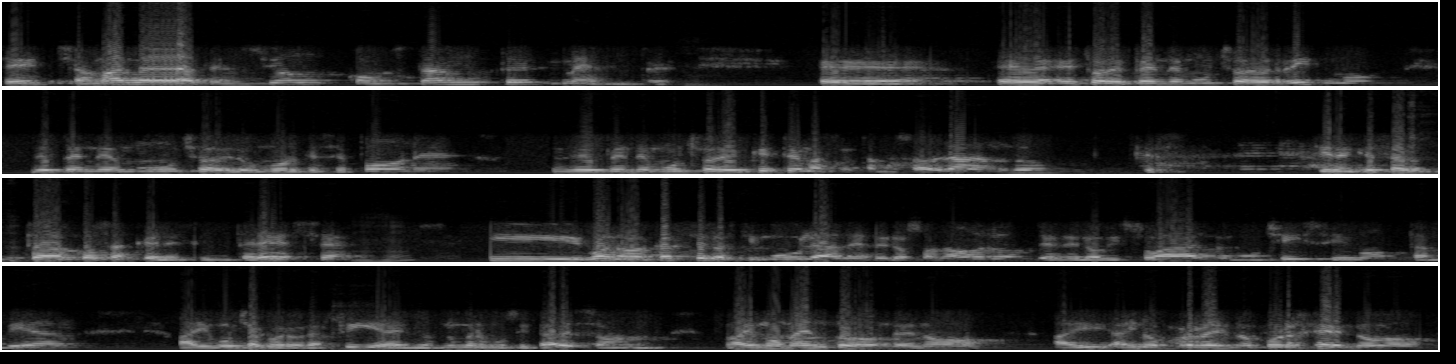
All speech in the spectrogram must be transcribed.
¿sí? llamarle la atención constantemente. Eh, eh, esto depende mucho del ritmo, depende mucho del humor que se pone, depende mucho de qué temas estamos hablando, que tienen que ser todas cosas que les interesen. Y bueno, acá se lo estimula desde lo sonoro, desde lo visual, muchísimo también hay mucha coreografía y los números musicales son, no hay momentos donde no, ahí, ahí no corre, no corre, no,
